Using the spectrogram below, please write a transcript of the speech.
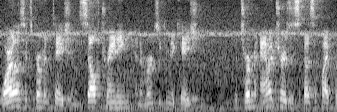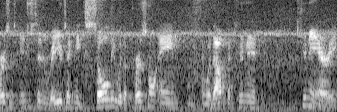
wireless experimentation, self-training, and emergency communication. The term amateur is to specify persons interested in radio techniques solely with a personal aim and without pecuniary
